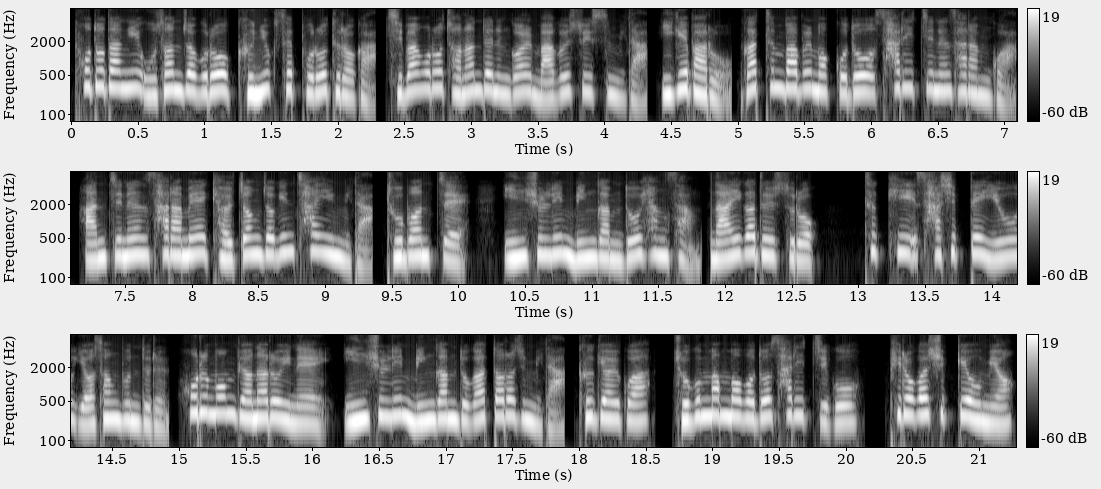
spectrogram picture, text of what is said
포도당이 우선적으로 근육세포로 들어가 지방으로 전환되는 걸 막을 수 있습니다. 이게 바로 같은 밥을 먹고도 살이 찌는 사람과 안 찌는 사람의 결정적인 차이입니다. 두 번째, 인슐린 민감도 향상. 나이가 들수록 특히 40대 이후 여성분들은 호르몬 변화로 인해 인슐린 민감도가 떨어집니다. 그 결과 조금만 먹어도 살이 찌고 피로가 쉽게 오며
